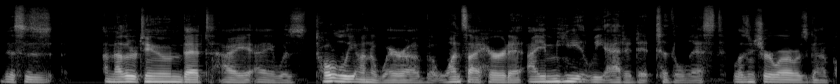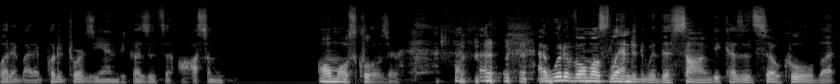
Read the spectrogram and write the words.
This is another tune that I, I was totally unaware of, but once I heard it, I immediately added it to the list. Wasn't sure where I was going to put it, but I put it towards the end because it's an awesome, almost closer. I would have almost landed with this song because it's so cool, but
